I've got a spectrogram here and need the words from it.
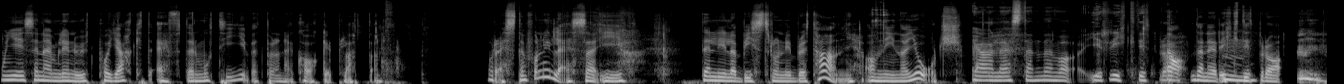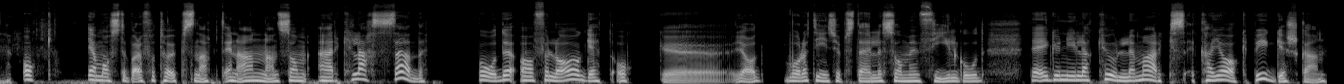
Hon ger sig nämligen ut på jakt efter motivet på den här kakelplattan. Och resten får ni läsa i Den lilla bistron i Bretagne av Nina George. Jag har läst den, den var riktigt bra. Ja, den är riktigt Mm. bra. Och jag måste bara få ta upp snabbt en annan som är klassad både av förlaget och eh, ja, vårt inköpsställe som en feelgood. Det är Gunilla Kullemarks Kajakbyggerskan.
